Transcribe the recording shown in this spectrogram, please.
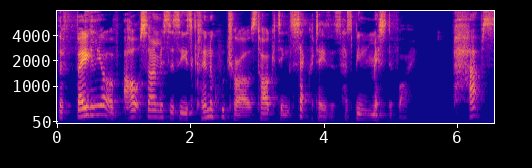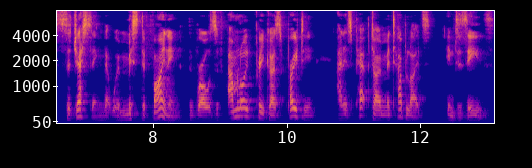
The failure of Alzheimer's disease clinical trials targeting secretases has been mystifying perhaps suggesting that we're misdefining the roles of amyloid precursor protein and its peptide metabolites in disease.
